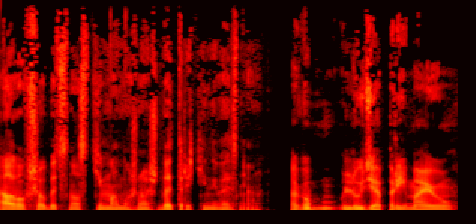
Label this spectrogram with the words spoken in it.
alebo všeobecnosti má možno až dve tretiny väzňov. Ako ľudia príjmajú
